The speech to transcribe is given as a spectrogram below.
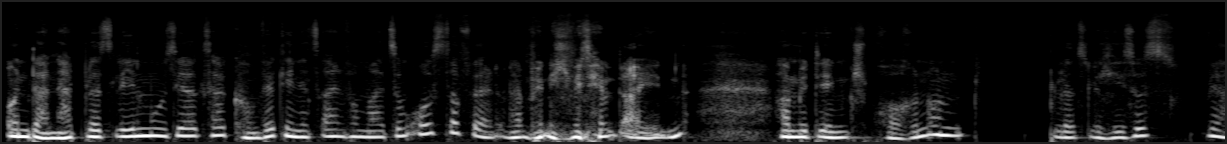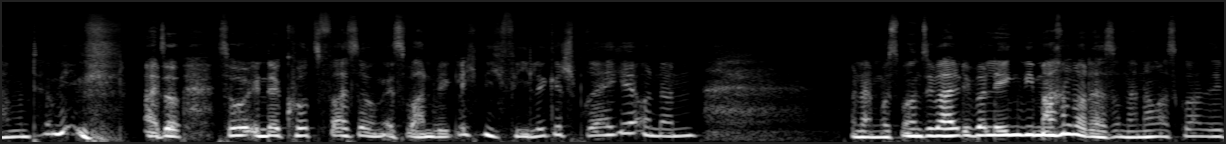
Und dann hat plötzlich ein Musiker gesagt, komm, wir gehen jetzt einfach mal zum Osterfeld. Und dann bin ich mit dem dahin, haben mit denen gesprochen und plötzlich hieß es, wir haben einen Termin. Also so in der Kurzfassung, es waren wirklich nicht viele Gespräche und dann, und dann muss man uns halt überlegen, wie machen wir das. Und dann haben wir es quasi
